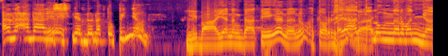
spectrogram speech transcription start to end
ana-analysis niya doon at opinion? Libayan ng datingan, ano? Attorney Kaya ang tanong na naman niya,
